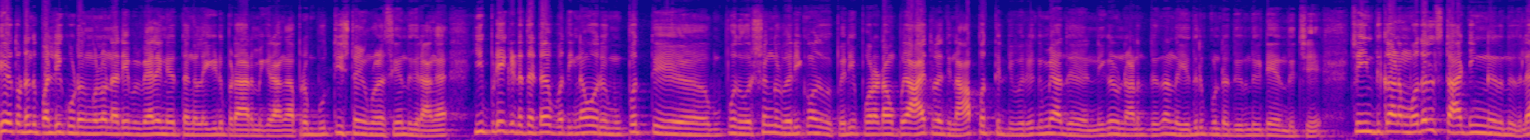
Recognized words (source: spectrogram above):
இதை தொடர்ந்து பள்ளிக்கூடங்களும் நிறைய பேர் வேலை நிறுத்தங்களில் ஈடுபட ஆரம்பிக்கிறாங்க. அப்புறம் புத்திஸ்டும் இவங்களோட சேர்ந்துக்கிறாங்க. இப்படியே கிட்டத்தட்ட பார்த்திங்கன்னா ஒரு முப்பத்தி முப்பது வருஷங்கள் வரைக்கும் அது ஒரு பெரிய போராட்டம் போய் ஆயிரத்தி தொள்ளாயிரத்தி நாற்பத்தெட்டு வரைக்குமே அது நிகழ்வு நடந்தது அந்த எதிர்ப்புன்றது இருந்துகிட்டே இருந்துச்சு. ஸோ இதுக்கான முதல் ஸ்டார்டிங்னு இருந்ததுல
